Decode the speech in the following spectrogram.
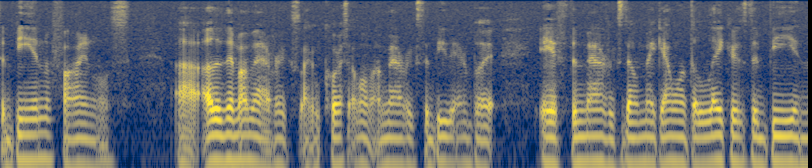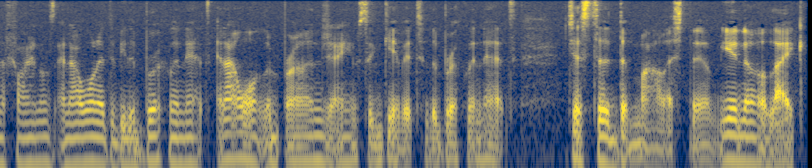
to be in the finals. Uh, other than my Mavericks, like of course I want my Mavericks to be there, but if the Mavericks don't make it, I want the Lakers to be in the finals, and I want it to be the Brooklyn Nets, and I want LeBron James to give it to the Brooklyn Nets, just to demolish them. You know, like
